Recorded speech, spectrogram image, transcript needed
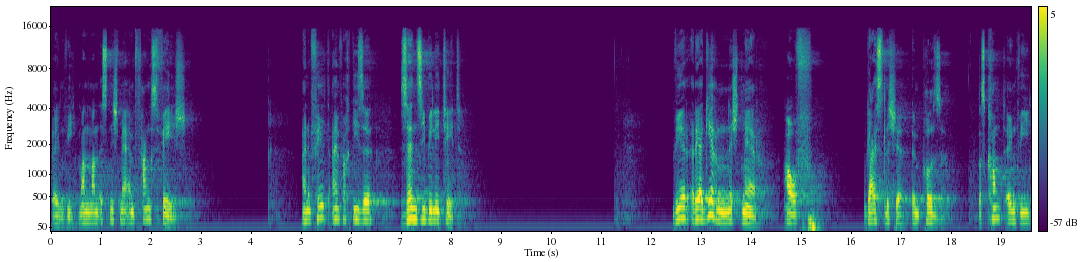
irgendwie. Man, man ist nicht mehr empfangsfähig. Einem fehlt einfach diese Sensibilität. Wir reagieren nicht mehr auf geistliche Impulse. Das kommt irgendwie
